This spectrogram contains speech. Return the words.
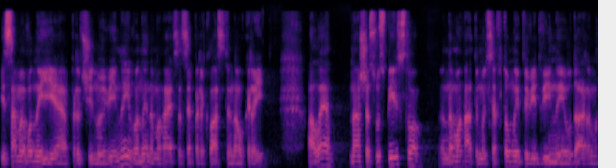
і саме вони є причиною війни. Вони намагаються це перекласти на Україну. Але наше суспільство намагатиметься втомити від війни ударами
